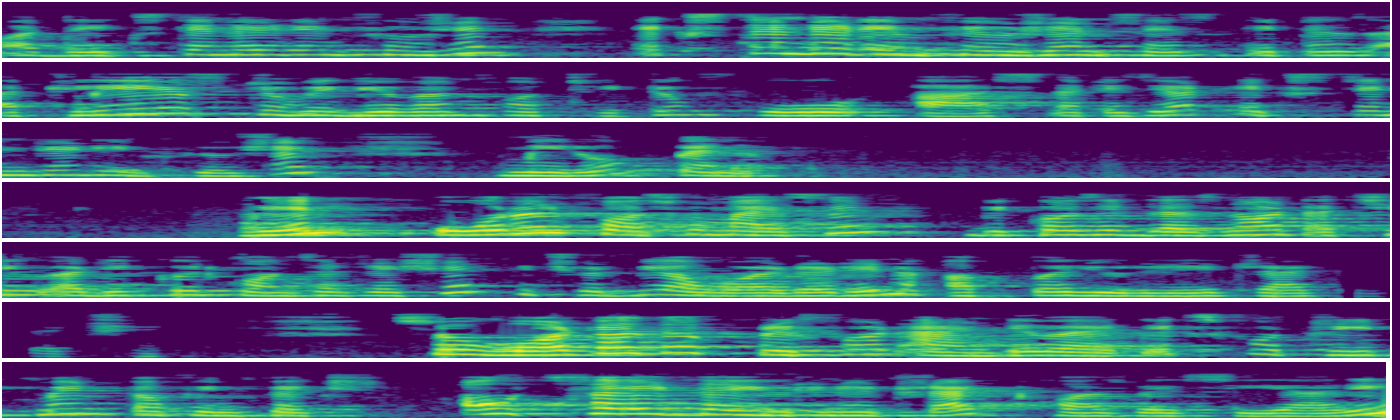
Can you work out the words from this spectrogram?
or the extended infusion? Extended infusion says it is at least to be given for 3 to 4 hours. That is your extended infusion Miro meropenem Again, oral fosfomycin, because it does not achieve adequate concentration, it should be avoided in upper urinary tract infection. So what are the preferred antibiotics for treatment of infection outside the urinary tract caused by CRE?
